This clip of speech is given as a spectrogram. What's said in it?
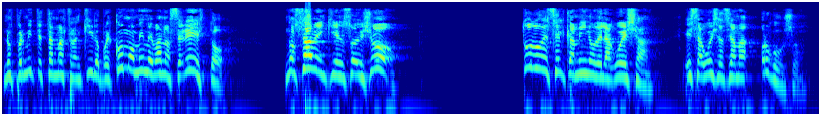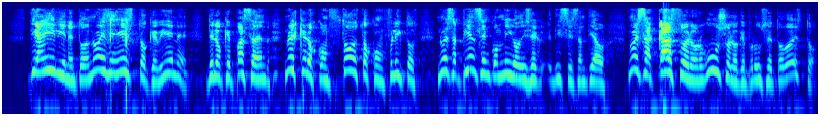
nos permite estar más tranquilos, porque ¿cómo a mí me van a hacer esto? No saben quién soy yo. Todo es el camino de la huella. Esa huella se llama orgullo. De ahí viene todo, no es de esto que viene, de lo que pasa dentro. No es que los, todos estos conflictos, no es, piensen conmigo, dice, dice Santiago, ¿no es acaso el orgullo lo que produce todo esto?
